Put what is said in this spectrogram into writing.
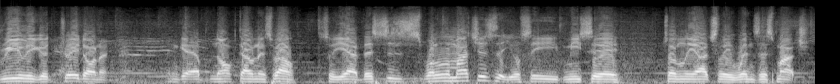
really good trade on it and get a knockdown as well. So, yeah, this is one of the matches that you'll see me say Chun Li actually wins this match.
